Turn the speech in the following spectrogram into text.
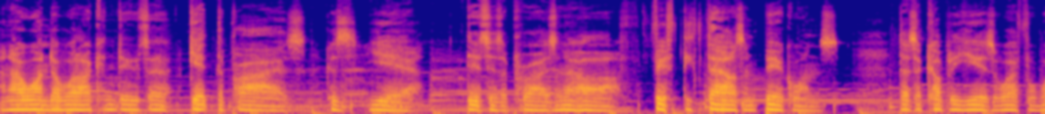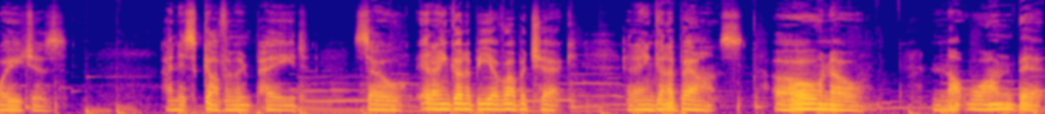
And I wonder what I can do to get the prize. Cause, yeah, this is a prize and a half. 50,000 big ones. That's a couple of years worth of wages and it's government paid. So it ain't gonna be a rubber check. It ain't gonna bounce. Oh no, not one bit.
